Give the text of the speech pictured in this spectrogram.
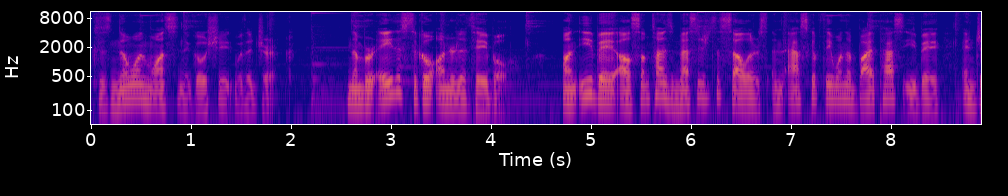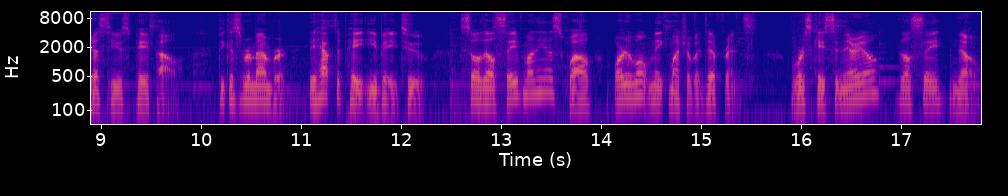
because no one wants to negotiate with a jerk. Number 8 is to go under the table. On eBay, I'll sometimes message the sellers and ask if they want to bypass eBay and just use PayPal. Because remember, they have to pay eBay too, so they'll save money as well or it won't make much of a difference. Worst case scenario, they'll say no,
